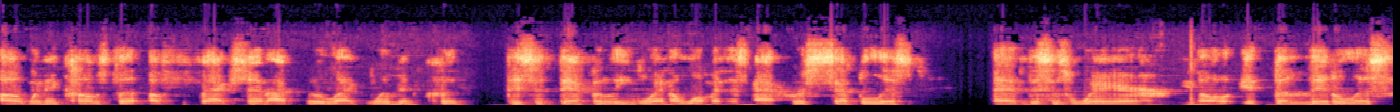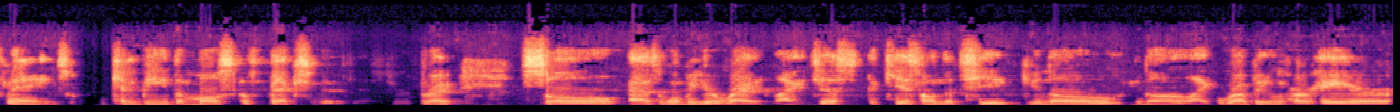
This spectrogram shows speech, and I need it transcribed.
Uh, when it comes to affection, I feel like women could. This is definitely when a woman is at her simplest, and this is where you know it, the littlest things can be the most affectionate, right? So as a woman, you're right. Like just the kiss on the cheek, you know, you know, like rubbing her hair,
